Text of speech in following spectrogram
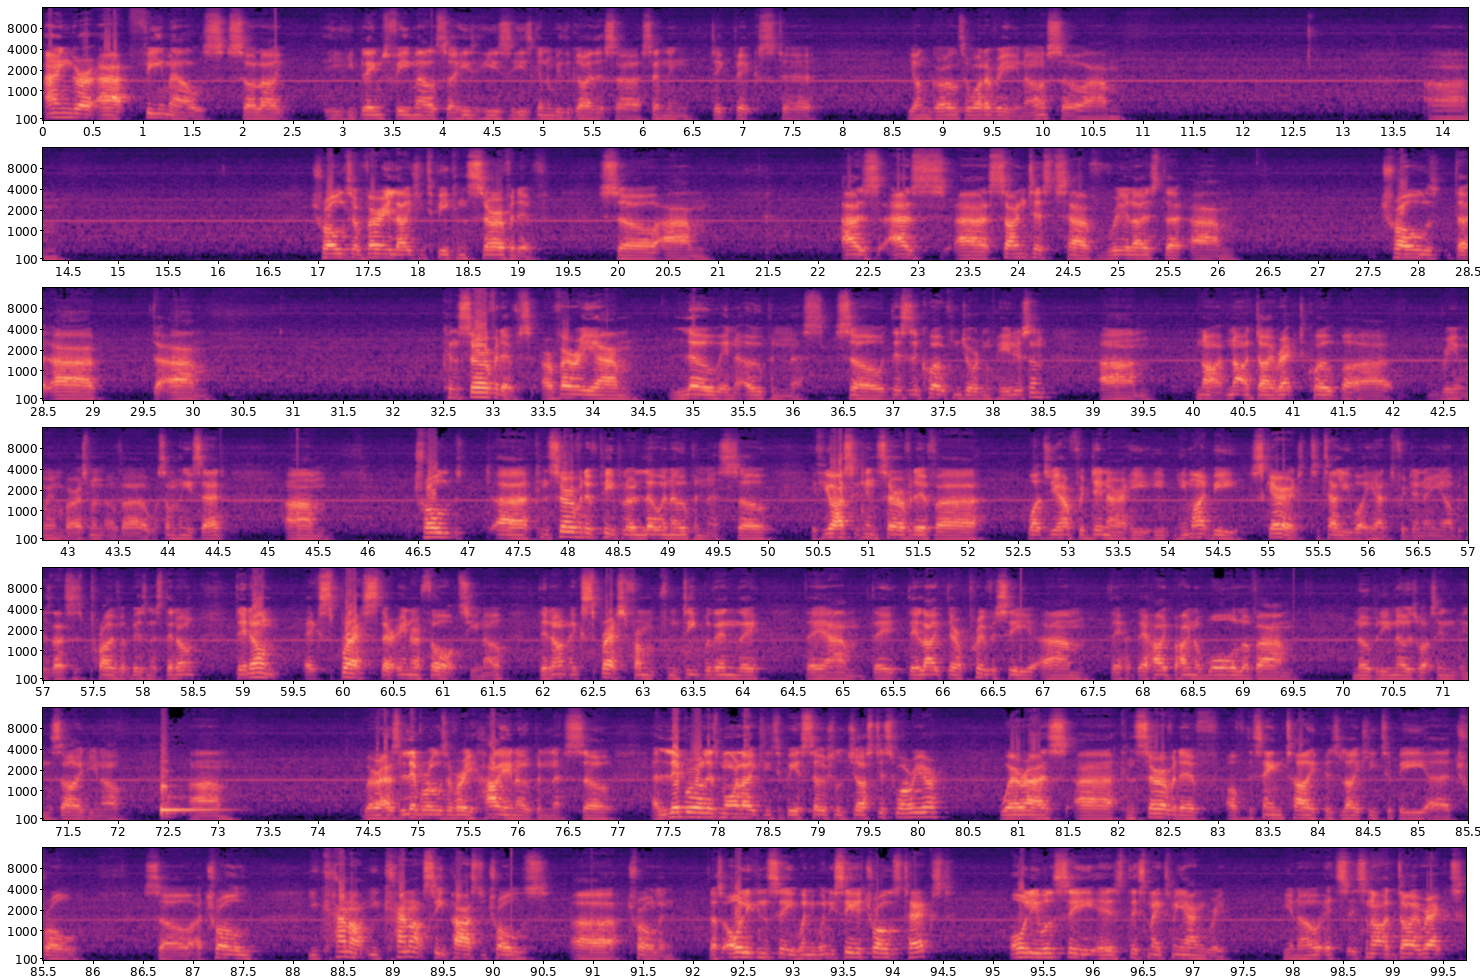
anger at females so like he, he blames females, so he's he's he's gonna be the guy that's uh, sending dick pics to young girls or whatever, you know. So um, um, trolls are very likely to be conservative. So um, as as uh, scientists have realized that um, trolls that uh, that um, conservatives are very um, low in openness. So this is a quote from Jordan Peterson, um, not not a direct quote, but re- reimbursement of uh, something he said. Um, troll uh, conservative people are low in openness. So if you ask a conservative, uh, what do you have for dinner? He, he he might be scared to tell you what he had for dinner, you know, because that's his private business. They don't they don't express their inner thoughts, you know. They don't express from from deep within. They they um they they like their privacy. Um, they they hide behind a wall of um nobody knows what's in inside, you know. Um, whereas liberals are very high in openness. So a liberal is more likely to be a social justice warrior whereas a conservative of the same type is likely to be a troll. So a troll, you cannot you cannot see past a troll's uh, trolling. That's all you can see when you, when you see a troll's text. All you will see is this makes me angry. You know, it's it's not a direct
